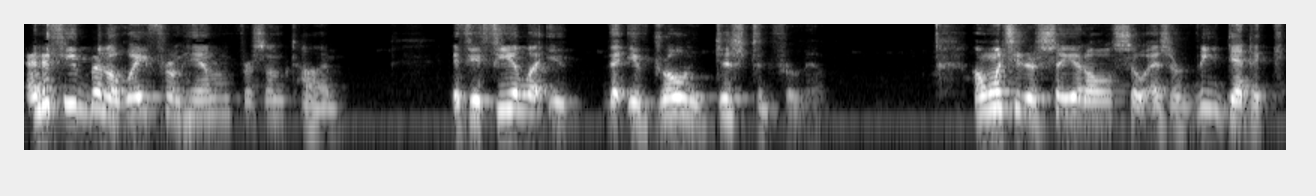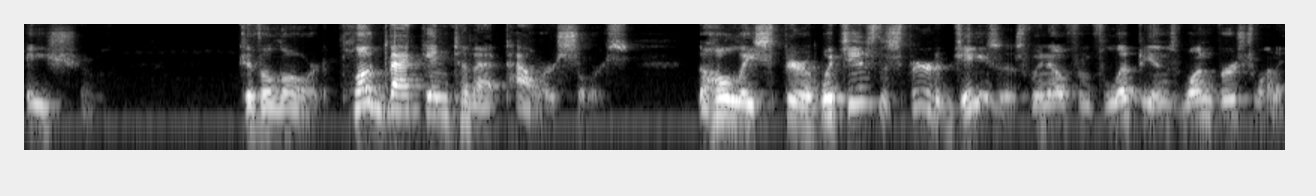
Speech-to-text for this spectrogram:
And if you've been away from him for some time, if you feel that you that you've grown distant from him, I want you to say it also as a rededication to the Lord. Plug back into that power source, the Holy Spirit, which is the Spirit of Jesus. We know from Philippians 1, verse 20.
